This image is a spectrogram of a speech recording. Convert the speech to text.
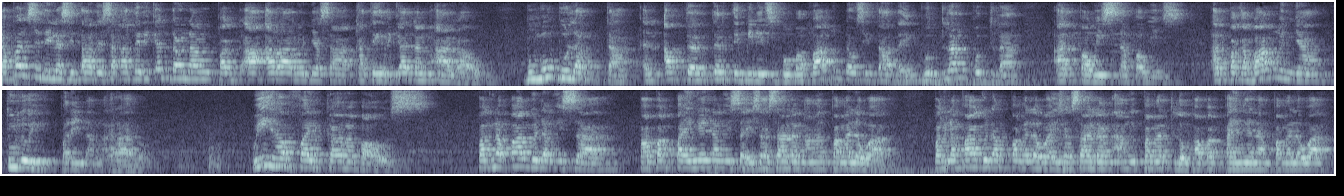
Napansin nila si tatay sa katirikan daw ng pag-aararo niya sa katirikan ng araw. Bumubulagta and after 30 minutes bumabangon daw si tatay, putlang-putla at pawis na pawis. At pagkabangon niya, tuloy pa rin ang araro. We have five carabaos. Pag napagod ang isa, papagpahingay ng isa, isasalang ang pangalawa. Pag napagod ang pangalawa, isasalang ang pangatlo, papagpahinga ng pangalawa.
